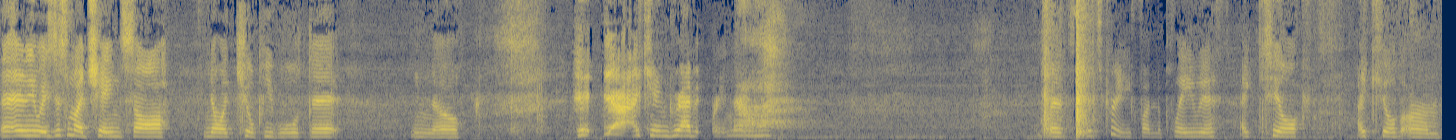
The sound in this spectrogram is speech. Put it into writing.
Anyways, this is my chainsaw. You know, I kill people with it. You know. Yeah, I can't grab it right now. But it's, it's pretty fun to play with. I kill, I killed um,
